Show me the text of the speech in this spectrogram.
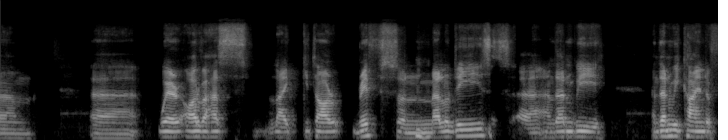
um, uh, where Arve has like guitar riffs and mm-hmm. melodies uh, and then we and then we kind of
